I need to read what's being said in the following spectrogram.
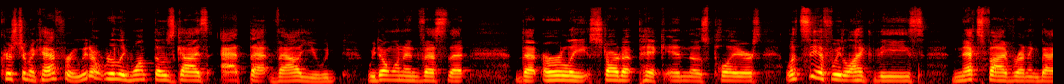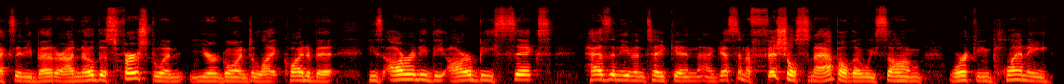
Christian McCaffrey, we don't really want those guys at that value. We, we don't want to invest that that early startup pick in those players. Let's see if we like these next five running backs any better. I know this first one you're going to like quite a bit. He's already the RB6, hasn't even taken, I guess, an official snap, although we saw him working plenty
